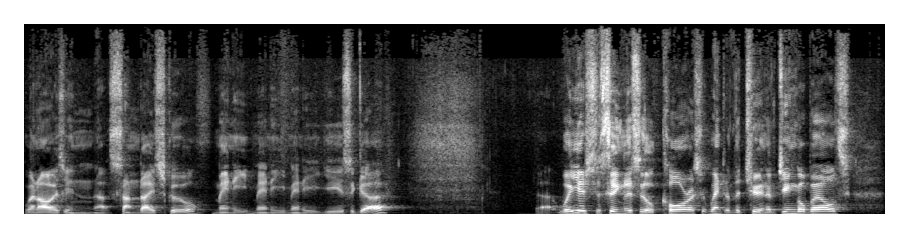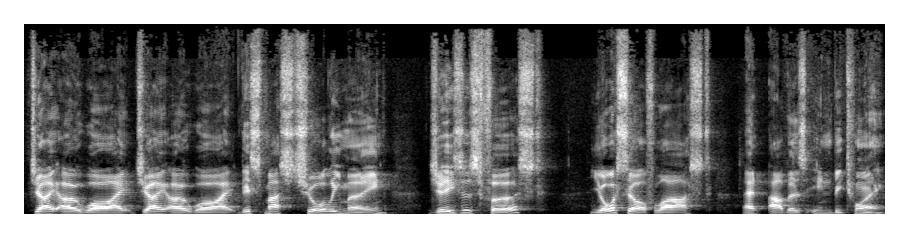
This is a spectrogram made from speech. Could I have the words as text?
when I was in uh, Sunday school many, many, many years ago, uh, we used to sing this little chorus. It went to the tune of Jingle Bells J O Y, J O Y. This must surely mean Jesus first, yourself last, and others in between.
